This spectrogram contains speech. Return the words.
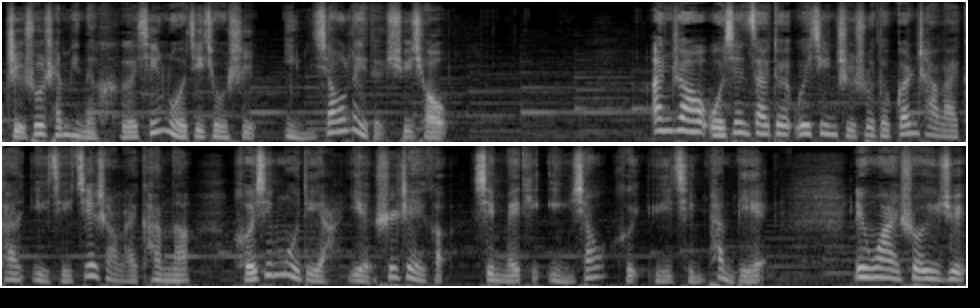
指数产品的核心逻辑就是营销类的需求。按照我现在对微信指数的观察来看，以及介绍来看呢，核心目的啊也是这个新媒体营销和舆情判别。另外说一句，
